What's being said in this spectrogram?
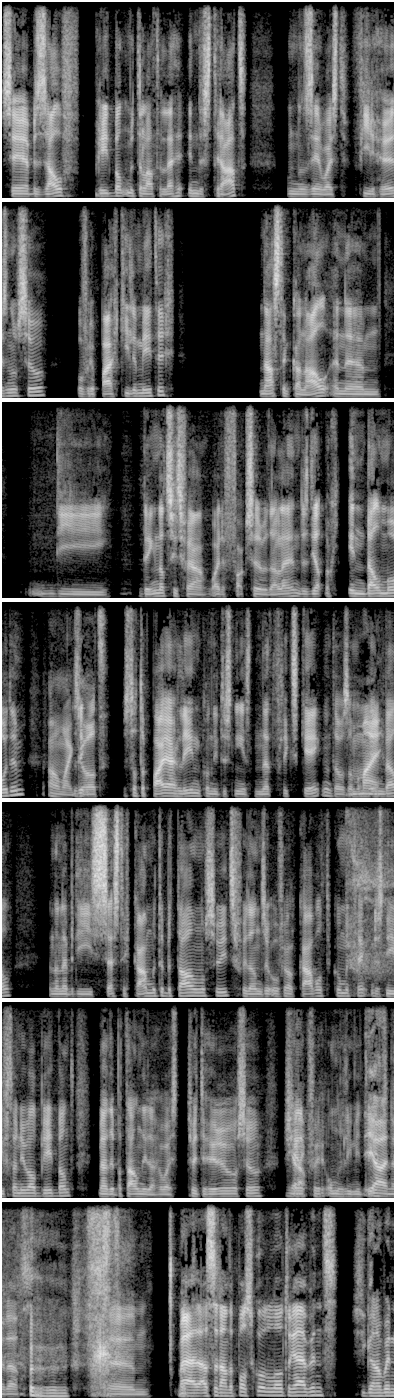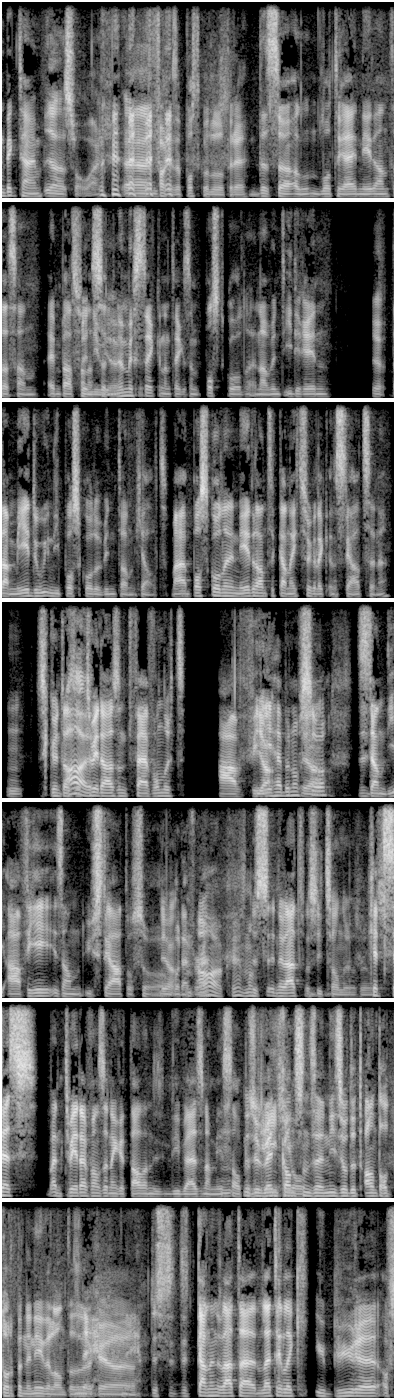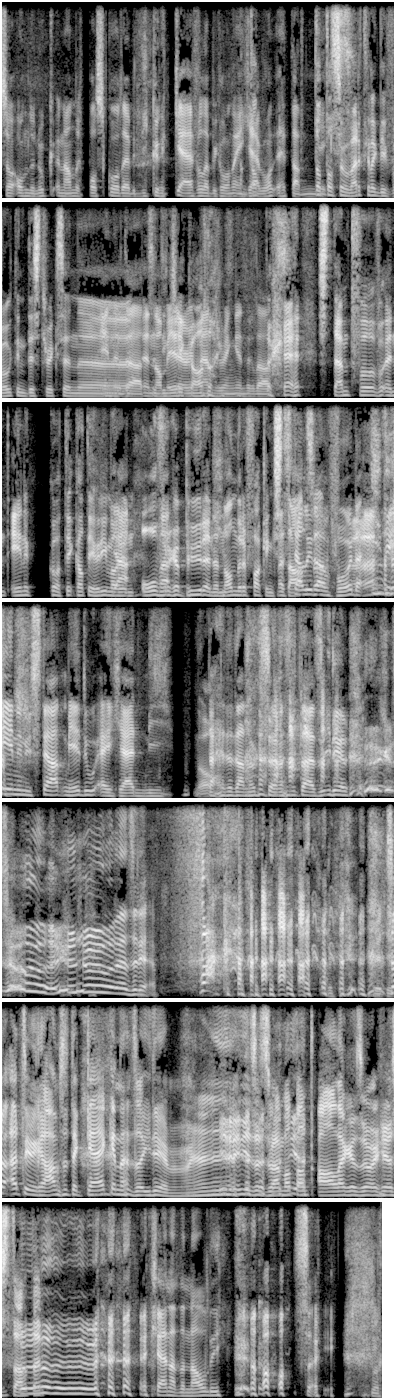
Zij hebben zelf breedband moeten laten leggen in de straat. Omdat er zijn, het, vier huizen of zo, over een paar kilometer, naast een kanaal. En ehm, die dingen dat zoiets van, ja, waar de fuck zullen we dat leggen? Dus die had nog inbelmodem. Oh my Dus ik- god. Dus tot een paar jaar geleden kon hij dus niet eens Netflix kijken, dat was allemaal Amai. inbel. En dan hebben die 60k moeten betalen of zoiets, voor dan zo overal kabel te komen trekken. Dus die heeft dan nu wel breedband. Maar de betalen die dat gewoon 20 euro of zo. Waarschijnlijk voor ongelimiteerd. ja, inderdaad. Ehm, maar als ze dan de postcode loterij wint, she gonna win big time. ja, dat is wel waar. Ehm, Fuck is een postcode loterij. Dat is zo een loterij in Nederland. Dat is dan, in plaats van dat ze nummers trekken, dan trekken ze een postcode. En dan wint iedereen Ja. dat meedoet in die postcode, wint dan geld. Maar een postcode in Nederland kan echt zo gelijk een straat zijn. Hè? Mm. Dus je kunt al Ah, zo ja. 2500 AV Ja, hebben of ja. zo. Dus dan die AV is dan uw straat of zo, Ja. whatever. Ah. Dus inderdaad, dat is iets anders. je hebt zes, en twee daarvan zijn een getal en die, die wijzen dan meestal op Dus uw winkansen zijn niet zo het aantal dorpen in Nederland. Dat is Nee, ook, eh, nee. Dus het kan inderdaad dat letterlijk uw buren of zo om de hoek een ander postcode hebben. Die kunnen keiveel hebben gewonnen en Dat- jij woont- hebt dan niks. Dat dat zo werkt, gelijk die voting districts in, eh, Inderdaad, in die Amerika. Dat, inderdaad. dat jij stemt voor, voor in het ene cate- categorie, maar Ja, een overige buur en een andere fucking Maar staat. stel je dan voor dat iedereen in uw straat meedoet en jij niet. Oh. Dat heb je dan ook zo. Dan zit daar zo iedereen... "Ik ga zo, ga zo." En je, Fuck! Zo uit je raam zitten kijken en zo iedereen... Iedereen die zijn zwembad aan het aanleggen, zo, er. Ga naar de Aldi. Oh, sorry.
